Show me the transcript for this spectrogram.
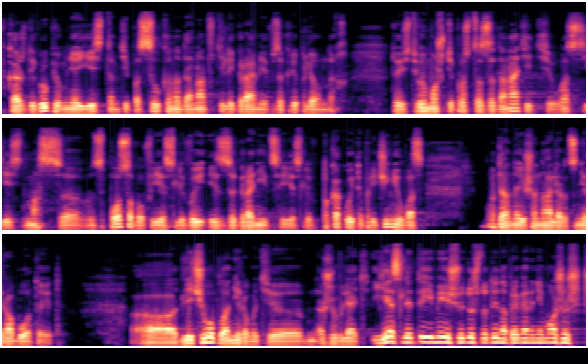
В каждой группе у меня есть там типа ссылка на донат в Телеграме в закрепленных. То есть вы можете просто задонатить, у вас есть масса способов, если вы из-за границы, если по какой-то причине у вас Donation Alerts не работает. А, для чего планировать э, оживлять? Если ты имеешь в виду, что ты, например, не можешь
